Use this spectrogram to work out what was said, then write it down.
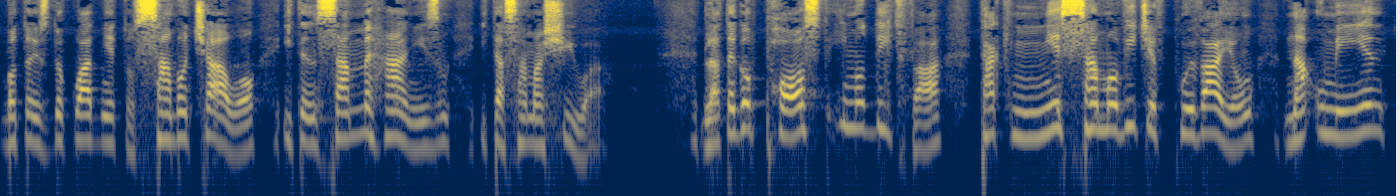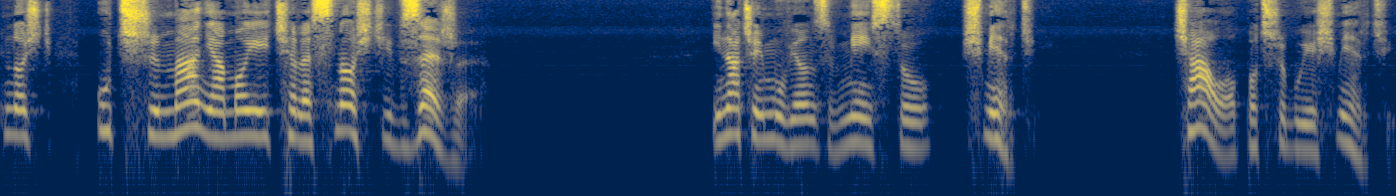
bo to jest dokładnie to samo ciało i ten sam mechanizm i ta sama siła. Dlatego post i modlitwa tak niesamowicie wpływają na umiejętność utrzymania mojej cielesności w zerze. Inaczej mówiąc, w miejscu śmierci. Ciało potrzebuje śmierci.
